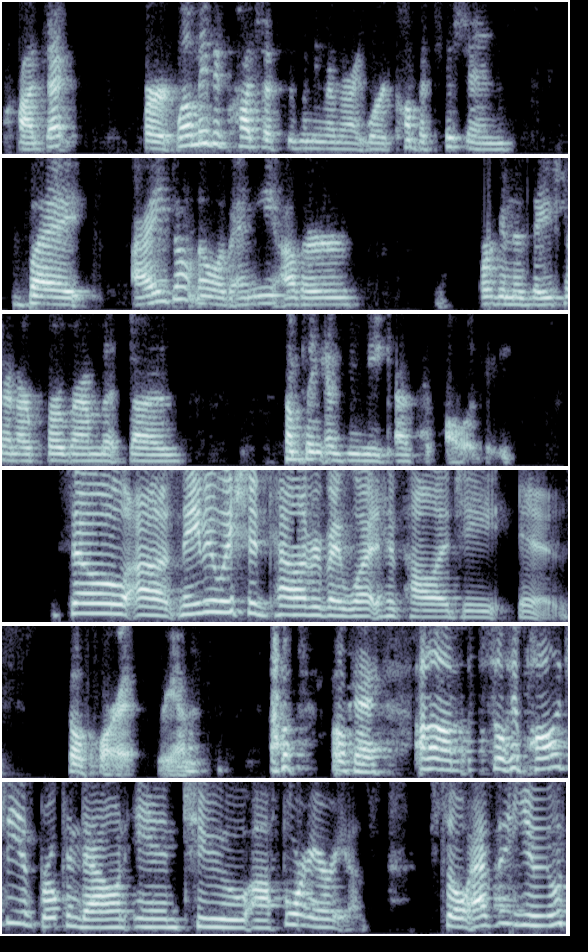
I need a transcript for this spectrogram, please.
projects, or well, maybe projects isn't even the right word, competitions, but I don't know of any other organization or program that does something as unique as hippology. So uh, maybe we should tell everybody what hippology is. Go for it, Brianna. okay. Um, so hippology is broken down into uh, four areas. So as a youth,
